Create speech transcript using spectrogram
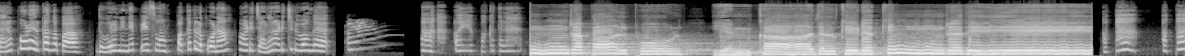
வரப்போட இருக்காங்கப்பா. தூரம் நின்னே பேசுவோம். பக்கத்துல போனா அடிச்சாலும் அடிச்சிடுவாங்க. ஆ, ஐயோ பக்கத்துல. என்ற பால் போல் என் காதல் கிடக்கின்றதே. அப்பா அப்பா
